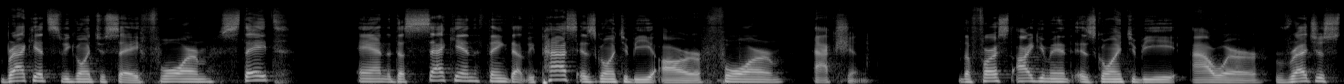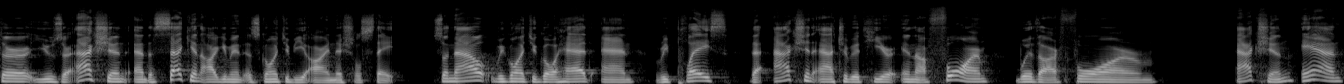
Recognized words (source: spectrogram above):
brackets. We're going to say form state. And the second thing that we pass is going to be our form action. The first argument is going to be our register user action. And the second argument is going to be our initial state. So now we're going to go ahead and replace the action attribute here in our form with our form action. And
